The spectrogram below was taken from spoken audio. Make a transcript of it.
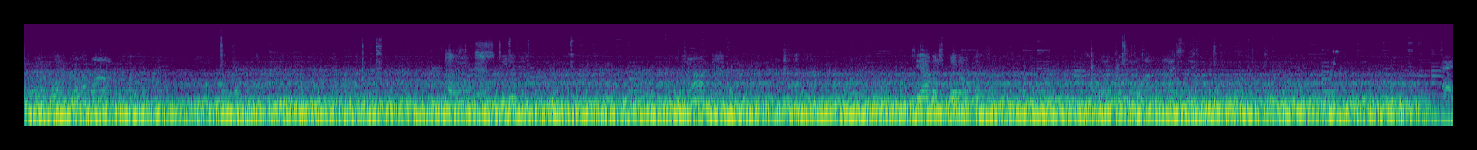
We're going off. Oh, good. Good job. See how they're split open? Nicely. Hey,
